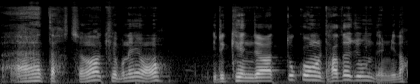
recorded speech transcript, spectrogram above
아따 정확해 보네요. 이렇게 이제 뚜껑을 닫아주면 됩니다.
